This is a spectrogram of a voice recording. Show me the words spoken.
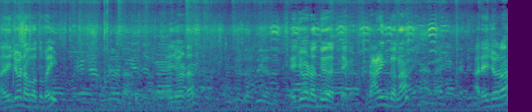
আর এই জোড়াটা কত ভাই? এই জোড়াটা? এই জোড়াটা দুই হাজার টাকা। রানিং তো না? আর এই জোড়া?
